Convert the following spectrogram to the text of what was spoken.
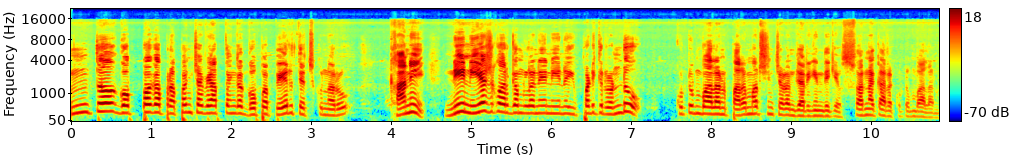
ఎంతో గొప్పగా ప్రపంచవ్యాప్తంగా గొప్ప పేరు తెచ్చుకున్నారు. కానీ నీ నియోజకవర్గంలోనే నేను ఇప్పటికి రెండు కుటుంబాలను పరామర్శించడం జరిగింది స్వర్ణకార కుటుంబాలను.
